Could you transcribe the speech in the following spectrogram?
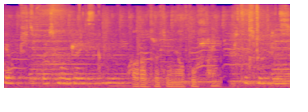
i uczciwość małżeńską. oraz, że Cię nie opuszczę Jesteśmy bliźni.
